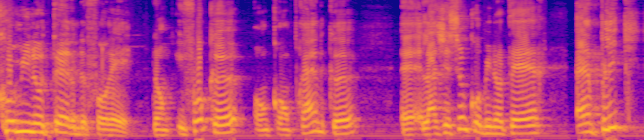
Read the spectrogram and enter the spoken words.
communautaire de forêt. Donc il faut que on comprenne que euh, la gestion communautaire implique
